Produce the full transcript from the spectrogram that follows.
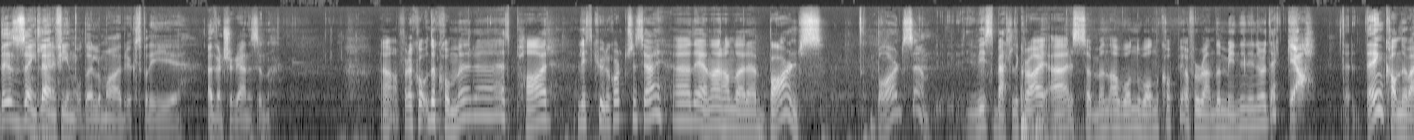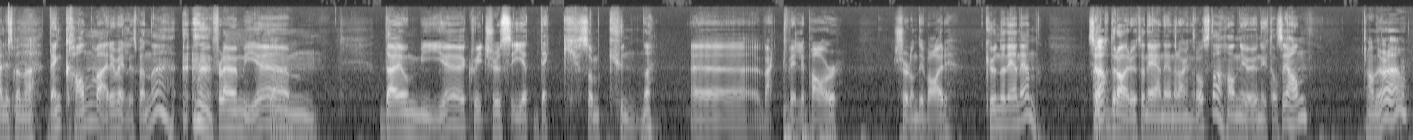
Det syns jeg egentlig er en fin modell om å ha brukt på de adventure-greiene sine. Ja, for det, kom, det kommer eh, et par litt kule kort, syns jeg. Eh, det ene er han derre Barnes. Barnes, ja. Hvis Battlecry er summen av one-one-copy of a random minion in your deck. Ja, Den kan jo være litt spennende. den kan være veldig spennende. For det er jo mye Ja. um, Det er jo mye creatures i et dekk som kunne uh, vært veldig power, sjøl om de var kun en 1-1. Si Ja. at du drar ut en 1-1 Ragnarås, da. Han gjør jo nytta si, han. Han gjør det.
